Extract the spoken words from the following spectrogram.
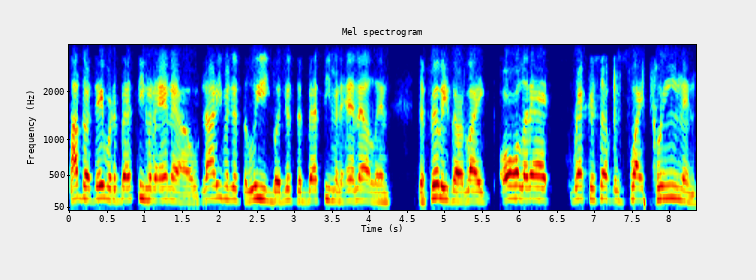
I thought they were the best team in the NL. Not even just the league, but just the best team in the NL. And the Phillies are like all of that record stuff is swiped clean, and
